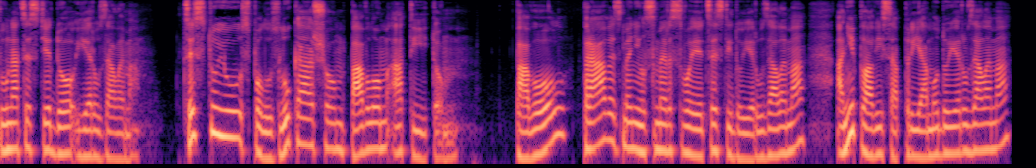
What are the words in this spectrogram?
sú na ceste do Jeruzalema. Cestujú spolu s Lukášom, Pavlom a Týtom. Pavol práve zmenil smer svojej cesty do Jeruzalema a neplaví sa priamo do Jeruzalema,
